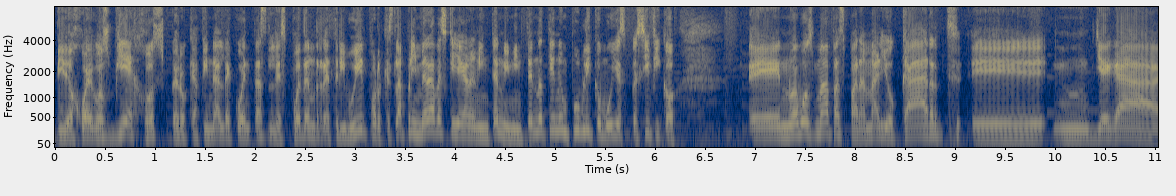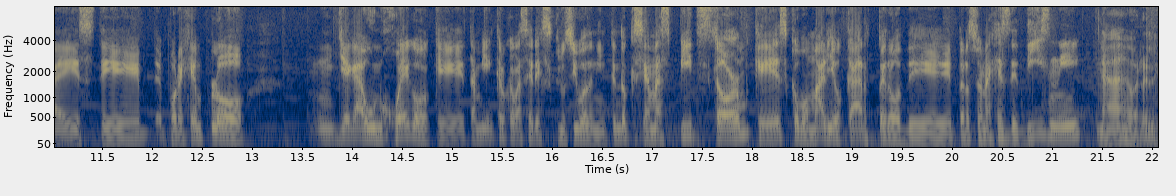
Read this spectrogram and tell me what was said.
videojuegos viejos, pero que a final de cuentas les pueden retribuir porque es la primera vez que llegan a Nintendo y Nintendo tiene un público muy específico. Eh, nuevos mapas para Mario Kart, eh, mm, llega, este, por ejemplo, llega un juego que también creo que va a ser exclusivo de Nintendo que se llama Speedstorm, que es como Mario Kart, pero de personajes de Disney. Ah, órale.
